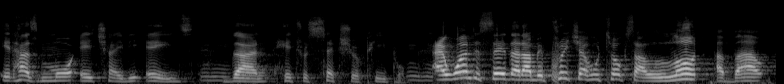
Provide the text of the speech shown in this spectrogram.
it has more HIV AIDS than heterosexual people. I want to say that I'm a preacher who talks a lot about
